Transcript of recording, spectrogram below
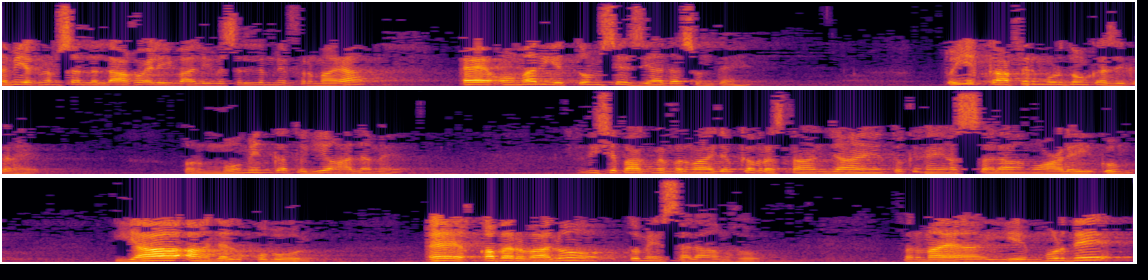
نبی اکرم صلی اللہ علیہ وآلہ وسلم نے فرمایا، اے عمر، یہ تم سے زیادہ سنتے ہیں۔ تو یہ کافر مردوں کا ذکر ہے اور مومن کا تو یہ عالم ہے حدیث پاک میں فرمایا، جب قبرستان جائیں تو کہیں، السلام علیکم یا اہل القبور، اے قبر والوں، تمہیں سلام ہو. فرمایا، یہ مردے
